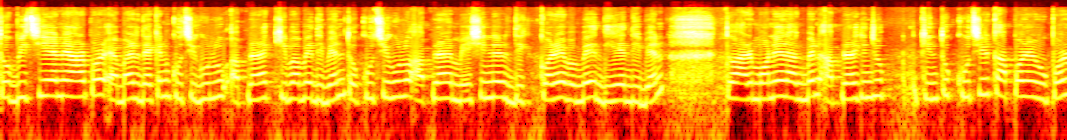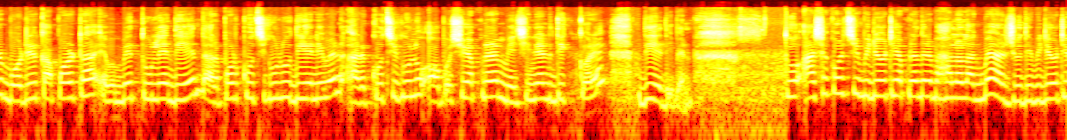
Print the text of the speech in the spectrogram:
তো বিছিয়ে নেওয়ার পর এবার দেখেন কুচিগুলো আপনারা কীভাবে দিবেন। তো কুচিগুলো আপনারা মেশিনের দিক করে এভাবে দিয়ে দিবেন। তো আর মনে রাখবেন, আপনারা কিন্তু কিন্তু কুচির কাপড়ের উপর বডির কাপড়টা এভাবে তুলে দিয়ে তারপর কুচিগুলো দিয়ে নেবেন। আর কুচিগুলো অবশ্যই আপনারা মেশিনের দিক করে দিয়ে দিবেন। তো আশা করছি ভিডিওটি আপনাদের ভালো লাগবে। আর যদি ভিডিওটি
